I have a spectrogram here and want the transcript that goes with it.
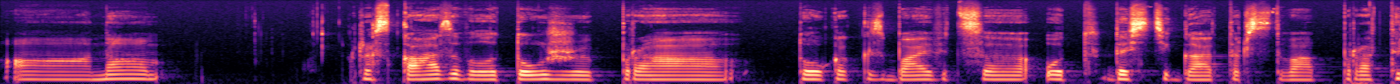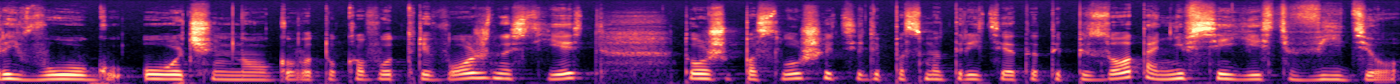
А, она рассказывала тоже про то, как избавиться от достигаторства, про тревогу, очень много. Вот у кого тревожность есть, тоже послушайте или посмотрите этот эпизод, они все есть в видео.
